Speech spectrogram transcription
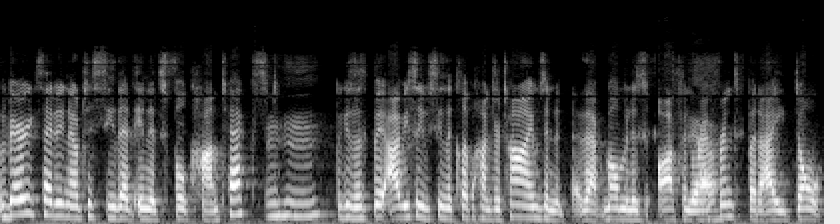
I'm very excited now to see that in its full context Mm-hmm. because it's been, obviously we've seen the clip a hundred times, and it, that moment is often Yeah. referenced, but I don't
